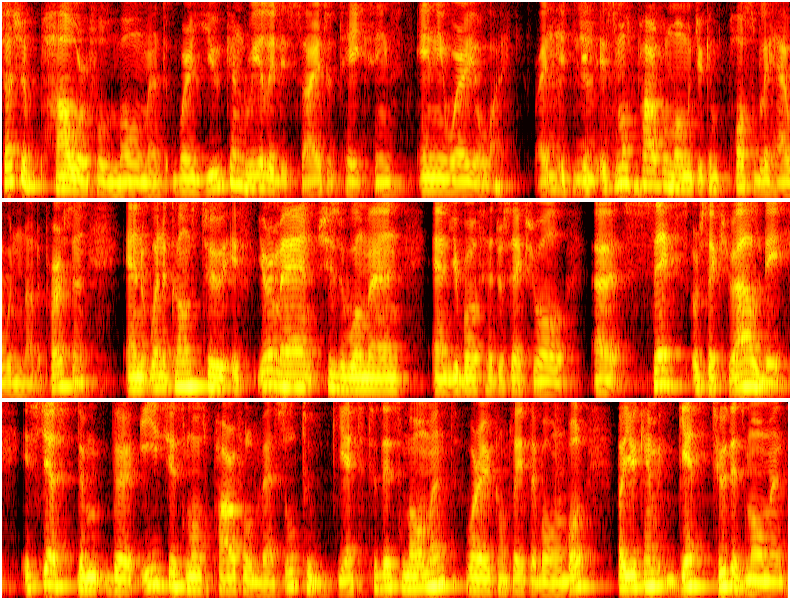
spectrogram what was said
such a powerful moment where you can really decide to take things anywhere you like, right? It, it, it's the most powerful moment you can possibly have with another person. And when it comes to if you're a man, she's a woman, and you're both heterosexual, uh, sex or sexuality is just the, the easiest, most powerful vessel to get to this moment where you're completely vulnerable. But you can get to this moment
